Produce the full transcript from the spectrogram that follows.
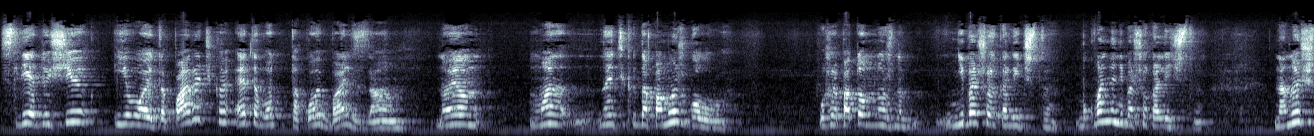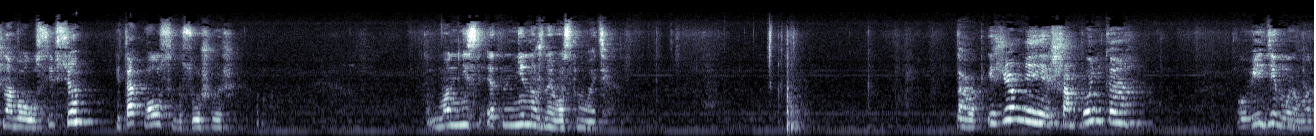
Следующий его эта парочка, это вот такой бальзам. Но и он, знаете, когда помоешь голову, уже потом нужно небольшое количество, буквально небольшое количество, наносишь на волосы и все, и так волосы высушиваешь. Он не, это не нужно его смывать. Так, у меня есть шампунька в виде мыла.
